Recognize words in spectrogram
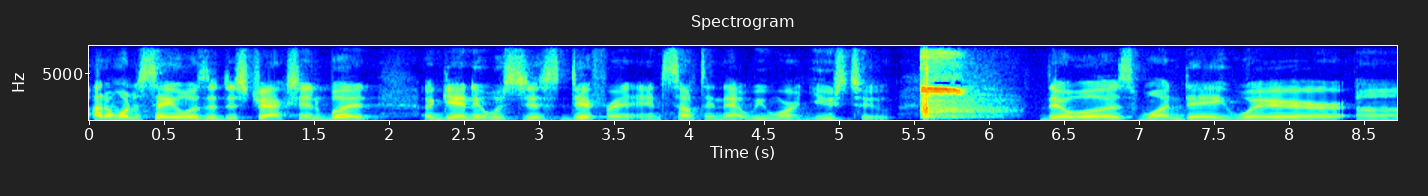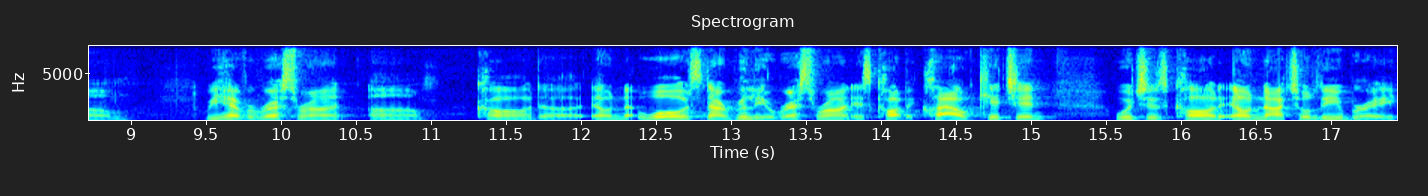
I don't want to say it was a distraction, but again, it was just different and something that we weren't used to. There was one day where um, we have a restaurant um, called uh, El. Well, it's not really a restaurant. It's called the Cloud Kitchen, which is called El Nacho Libre,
